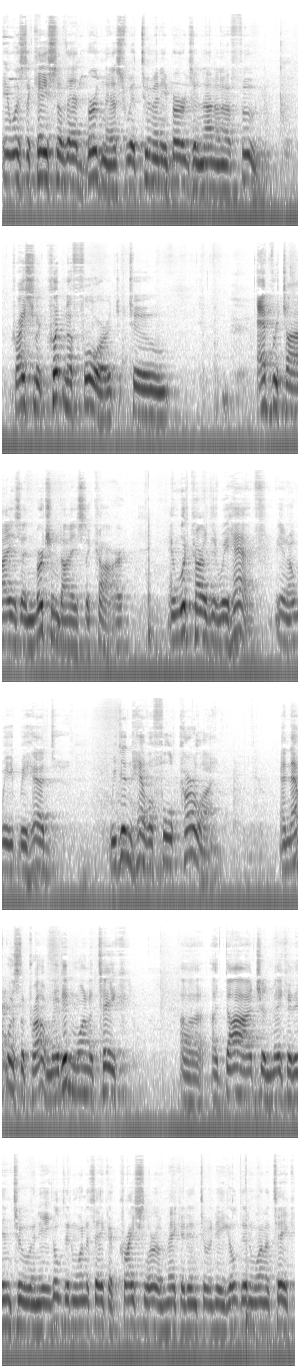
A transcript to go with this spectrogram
it was the case of that bird nest with too many birds and not enough food. Chrysler couldn't afford to advertise and merchandise the car. And what car did we have? You know, we, we had we didn't have a full car line. And that was the problem. They didn't want to take uh, a Dodge and make it into an Eagle, didn't want to take a Chrysler and make it into an Eagle, didn't want to take,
